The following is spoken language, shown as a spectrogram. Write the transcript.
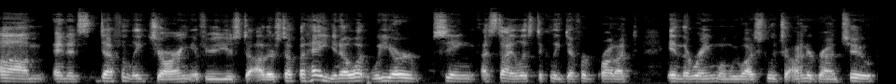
Um, and it's definitely jarring if you're used to other stuff. But hey, you know what? We are seeing a stylistically different product in the ring when we watch Lucha Underground 2,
